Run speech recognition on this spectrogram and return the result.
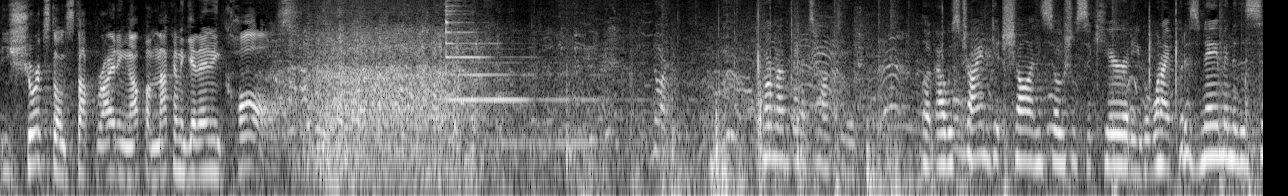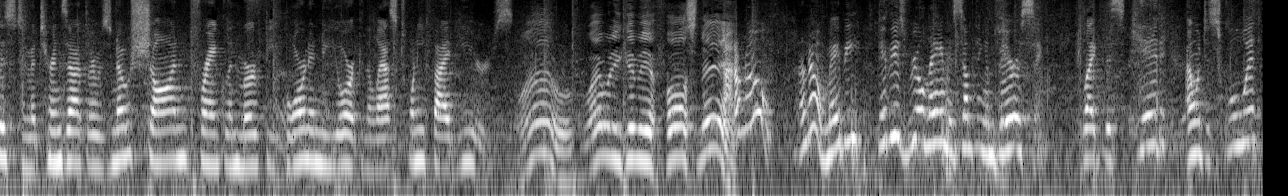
These shorts don't stop riding up. I'm not going to get any calls. Norm. Norm, I've got to talk to you. Look, I was trying to get Sean's social security, but when I put his name into the system, it turns out there was no Sean Franklin Murphy born in New York in the last 25 years. Wow, why would he give me a false name? I don't know. I don't know. Maybe maybe his real name is something embarrassing. Like this kid I went to school with,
